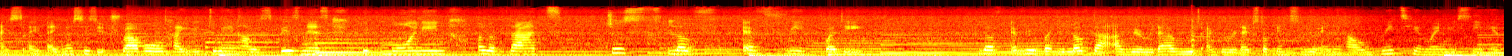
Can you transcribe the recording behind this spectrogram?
I, I, I noticed you traveled. How you doing? How is business? Good morning. All of that. Just love everybody. Love everybody. Love that agbero that rude agbero that's talking to you anyhow. Greet him when you see him.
